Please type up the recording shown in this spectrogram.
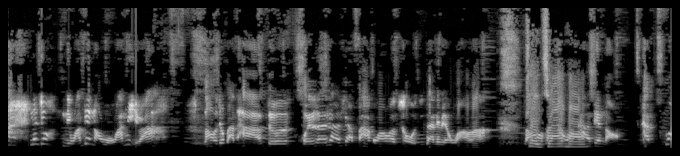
哎，那就你玩电脑，我玩你吧。然后就把他就浑身上下扒光了之后，我就在那边玩了。然后在家吗他的电脑，他装，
